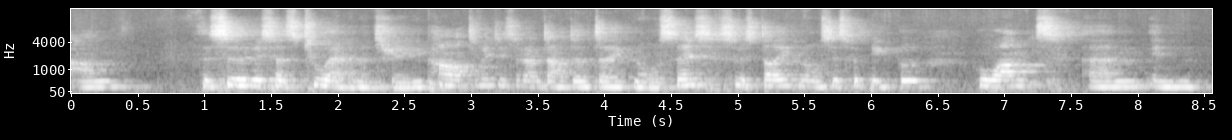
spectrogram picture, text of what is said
And the service has two elements really. Part of it is around adult diagnosis, so it's diagnosis for people who aren't um, in,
